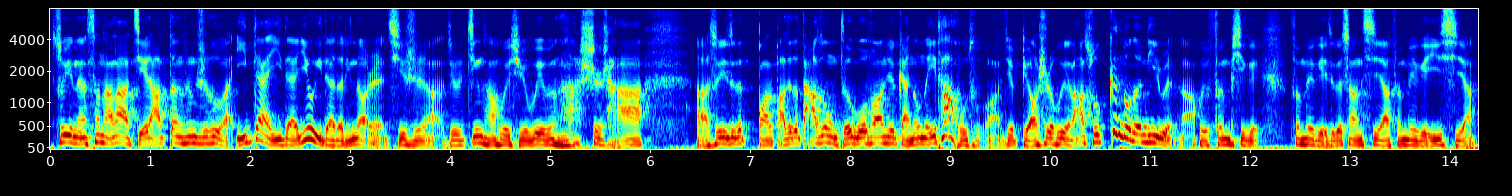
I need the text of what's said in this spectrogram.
所以呢，桑塔纳、捷达诞生之后啊，一代一代又一代的领导人，其实啊，就是经常会去慰问啊、视察啊，啊，所以这个把把这个大众德国方就感动得一塌糊涂啊，就表示会拿出更多的利润啊，会分批给分配给这个上汽啊，分配给一汽啊，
